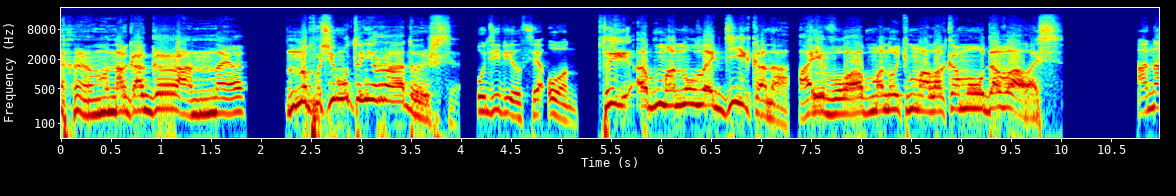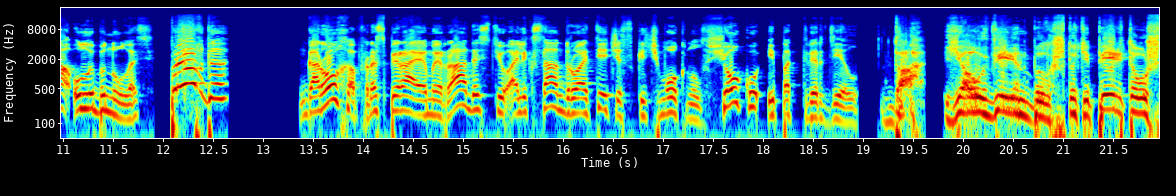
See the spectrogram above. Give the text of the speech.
многогранная. Но почему ты не радуешься?» Удивился он. «Ты обманула Дикона, а его обмануть мало кому удавалось». Она улыбнулась. «Правда?» Горохов, распираемый радостью, Александру отечески чмокнул в щеку и подтвердил. «Да, я уверен был, что теперь-то уж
